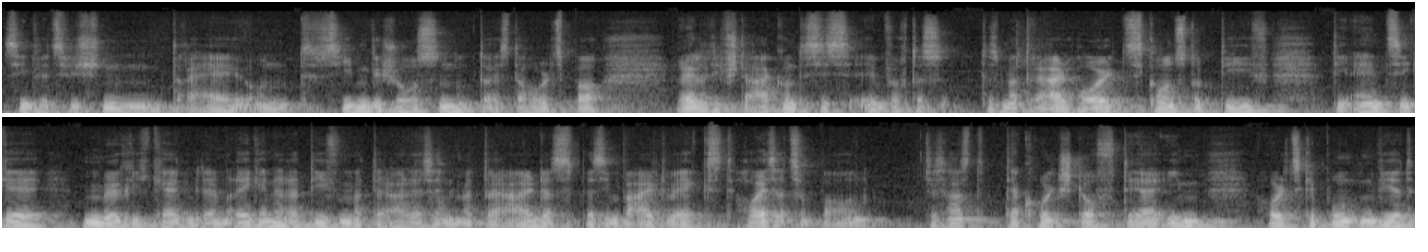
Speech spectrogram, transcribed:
sind wir zwischen drei und sieben Geschossen und da ist der Holzbau relativ stark und es ist einfach das, das Material Holz konstruktiv die einzige Möglichkeit mit einem regenerativen Material, also einem Material, das, das im Wald wächst, Häuser zu bauen. Das heißt, der Kohlenstoff, der im Holz gebunden wird,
